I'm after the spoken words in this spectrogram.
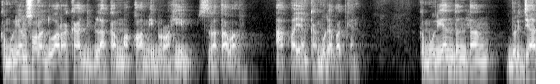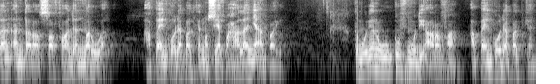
Kemudian sholat dua rakaat di belakang makam Ibrahim setelah tawaf. Apa yang kamu dapatkan? Kemudian tentang berjalan antara Safa dan Marwah. Apa yang kau dapatkan? Maksudnya pahalanya apa? Kemudian wukufmu di Arafah. Apa yang kau dapatkan?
